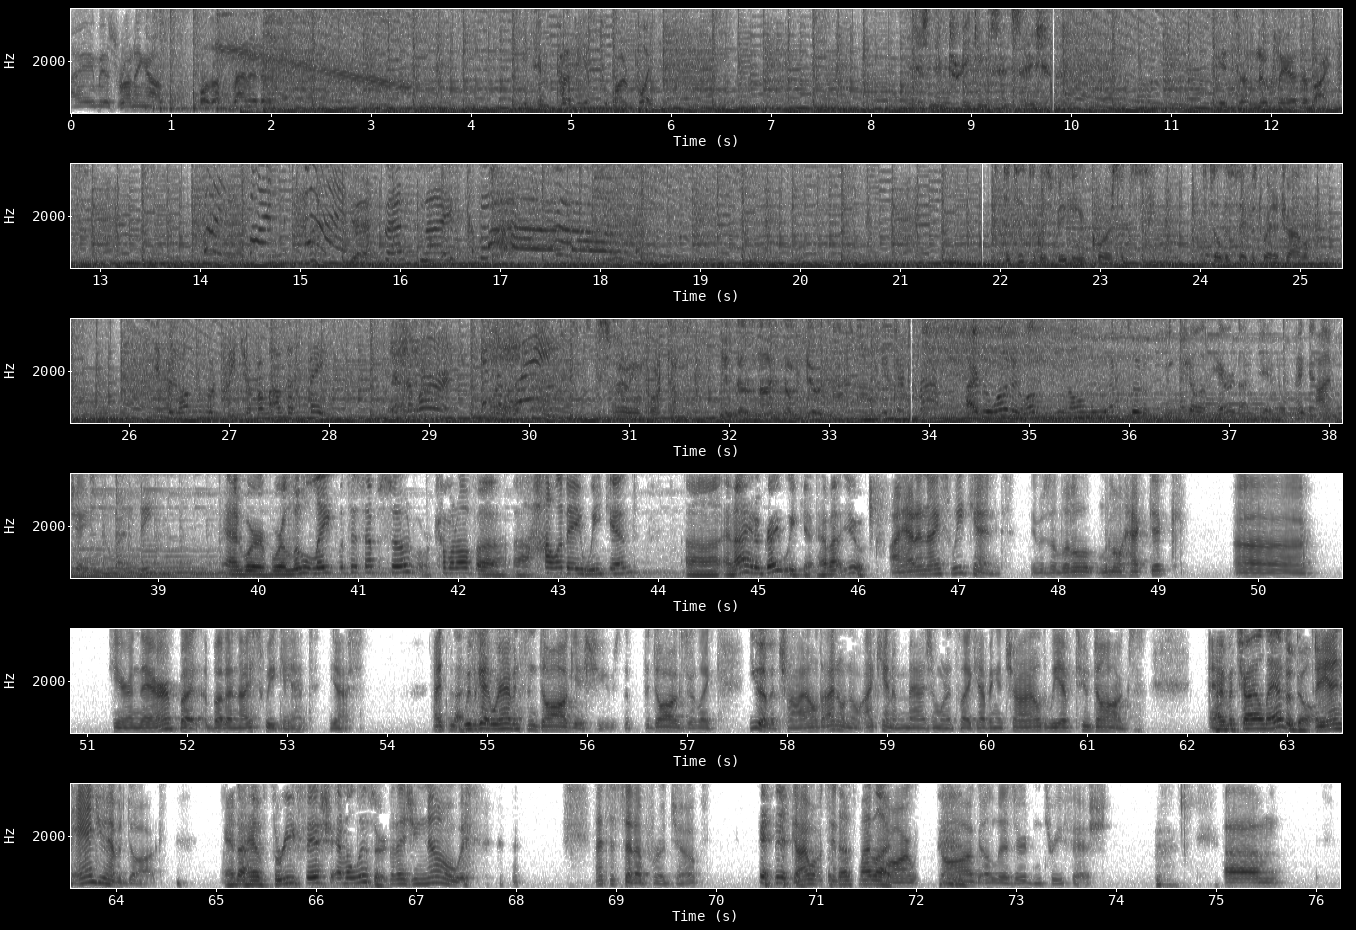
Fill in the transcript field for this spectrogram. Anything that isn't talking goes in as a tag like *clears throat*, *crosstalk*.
Time is running out for the planet Earth. It's impervious to all poison. It is an intriguing sensation. It's a nuclear device. Fun, fun, fun! Yes, that's nice. Come on! Statistically speaking, of course, it's still the safest way to travel. It belongs to a creature from outer space. It's a bird. It's a plane! It's very important. It does not compute. It's a trap. Hi everyone, and welcome to an all-new episode of Geek Shall Inherit. I'm Daniel Pickett, I'm Jason Lindsay. and we're we're a little late with this episode. We're coming off a, a holiday weekend, uh, and I had a great weekend. How about you? I had a nice weekend. It was a little little hectic uh, here and there, but but a nice weekend. Yes. I, We've got we're having some dog issues. The, the dogs are like, you have a child. I don't know. I can't imagine what it's like having a child. We have two dogs, I have a child and a dog, and and you have a dog. and I have three fish and a lizard. But as you know, *laughs* that's a setup for a joke. *laughs* Guy walks in That's my the life. bar with a dog, a lizard, and three fish. Um,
